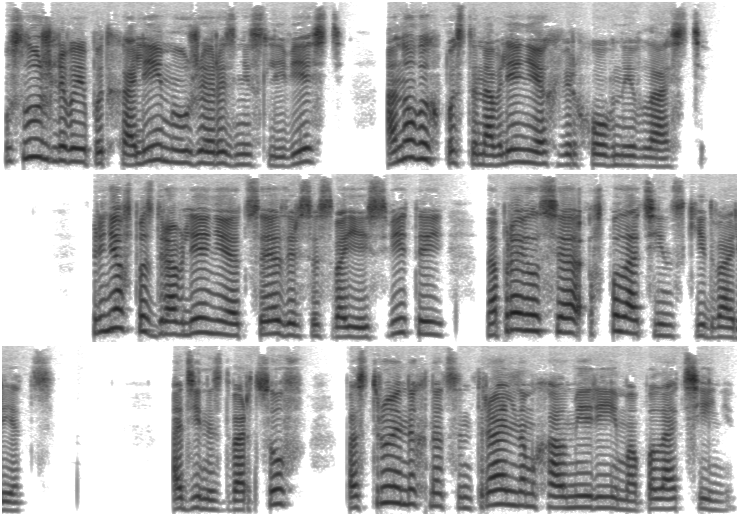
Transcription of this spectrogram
услужливые подхалимы уже разнесли весть о новых постановлениях верховной власти. Приняв поздравления, Цезарь со своей свитой направился в Палатинский дворец. Один из дворцов, построенных на центральном холме Рима, Палатине,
